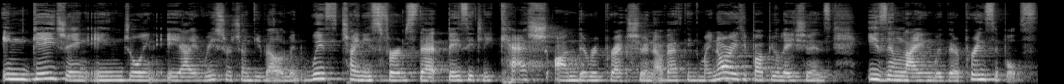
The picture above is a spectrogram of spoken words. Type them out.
engaging in joint AI research and development with Chinese firms that basically cash on the repression of ethnic minority populations is in line with their principles.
